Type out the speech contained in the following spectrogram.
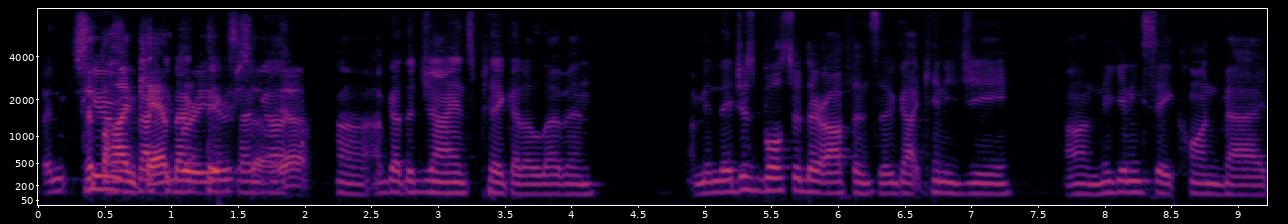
but Sit behind Cam for years, I've got, yeah. Uh, I've got the Giants pick at 11. I mean, they just bolstered their offense. They've got Kenny G. Um, they're getting Saquon back.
